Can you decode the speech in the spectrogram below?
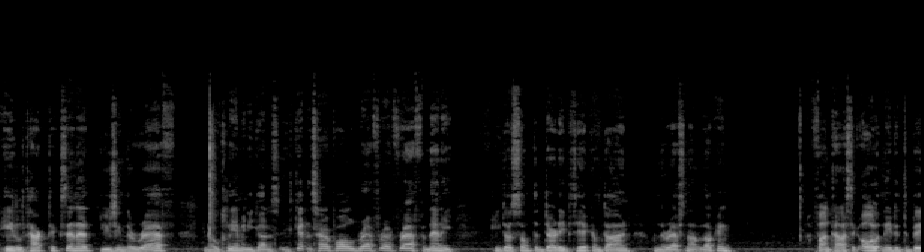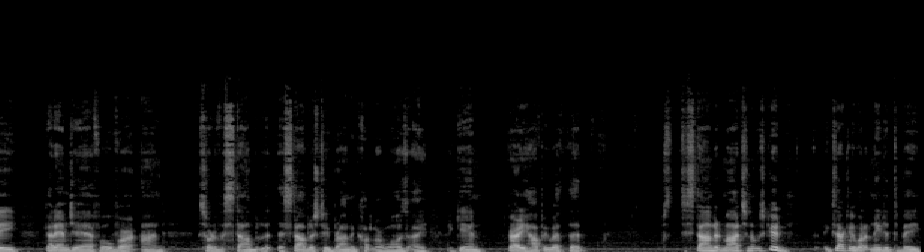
heel tactics in it, using the ref. You know, claiming he got his, he's getting his hair pulled, ref, ref, ref, and then he he does something dirty to take him down when the ref's not looking. Fantastic. All it needed to be got MJF over and sort of established who Brandon Cutler was. I again very happy with the standard match, and it was good, exactly what it needed to be.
